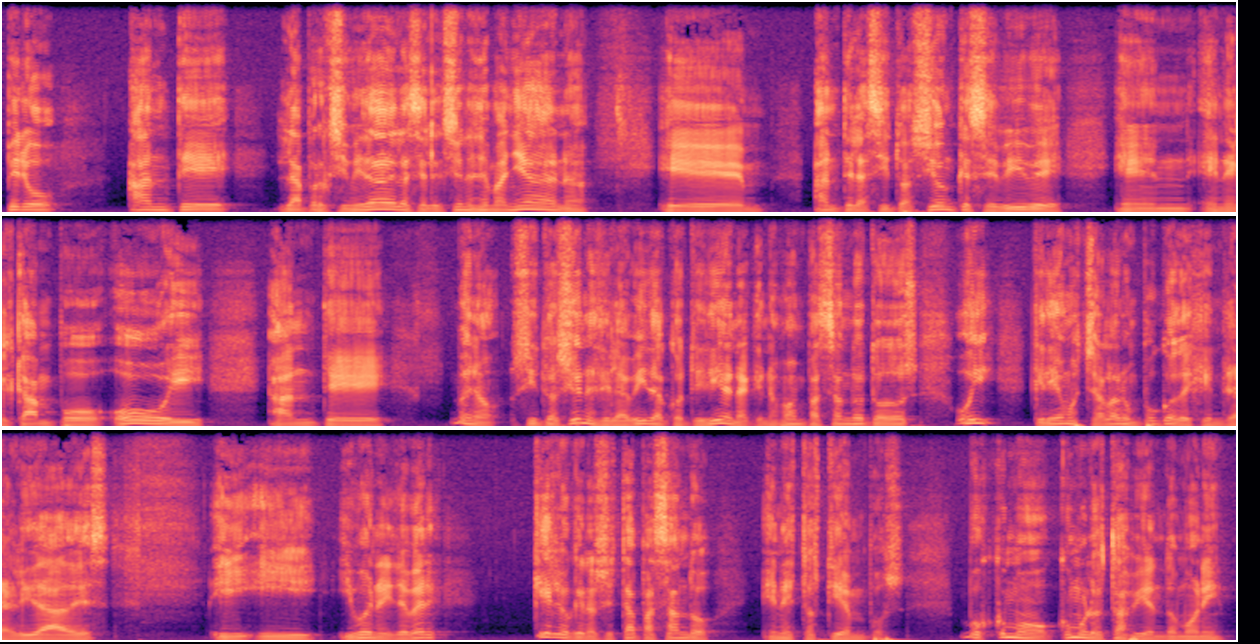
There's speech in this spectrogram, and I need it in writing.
pero ante la proximidad de las elecciones de mañana, eh, ante la situación que se vive en, el campo hoy, ante bueno, situaciones de la vida cotidiana que nos van pasando a todos, hoy queríamos charlar un poco de generalidades y, bueno, y de ver qué es lo que nos está pasando en estos tiempos. ¿Vos cómo, cómo lo estás viendo, Moni?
